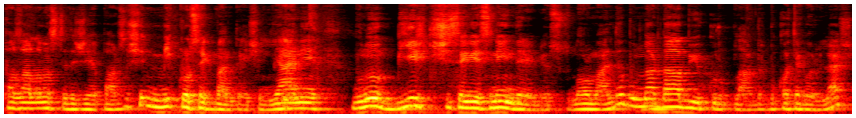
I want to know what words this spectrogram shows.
pazarlama strateji yaparsın. Şimdi mikro segmentation yani bunu bir kişi seviyesine indirebiliyorsunuz. Normalde bunlar daha büyük gruplardır bu kategoriler.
